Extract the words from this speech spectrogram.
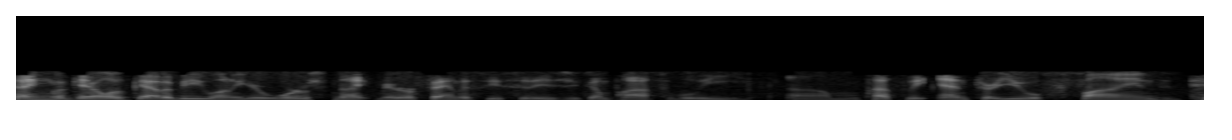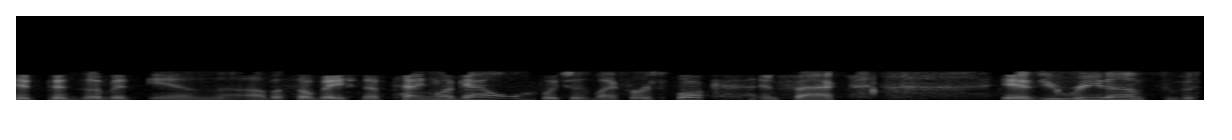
Tanlegalle has got to be one of your worst nightmare fantasy cities you can possibly um, possibly enter. You will find tidbits of it in uh, the Salvation of Tanlegalle, which is my first book. In fact, as you read on through the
